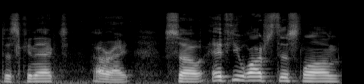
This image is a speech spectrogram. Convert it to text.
Disconnect. Alright, so if you watched this long,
